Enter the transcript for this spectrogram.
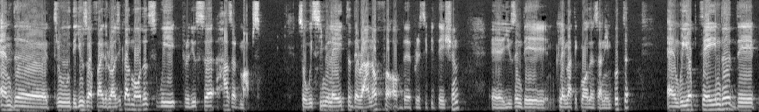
And uh, through the use of hydrological models, we produce uh, hazard maps. So we simulate the runoff of the precipitation using the climatic model as an input. And we obtained the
